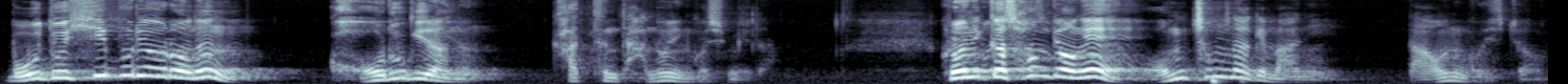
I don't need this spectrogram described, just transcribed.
모두 히브리어로는 거룩이라는 같은 단어인 것입니다. 그러니까 성경에 엄청나게 많이 나오는 것이죠.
